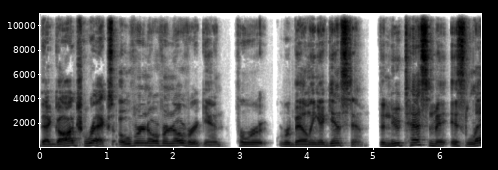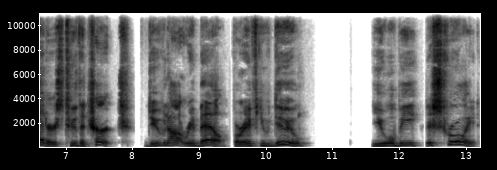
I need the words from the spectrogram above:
that God corrects over and over and over again for re- rebelling against him. The New Testament is letters to the church. Do not rebel, for if you do, you will be destroyed.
